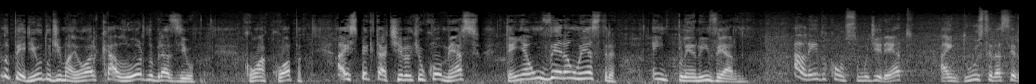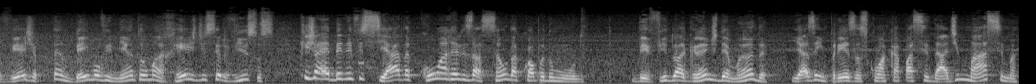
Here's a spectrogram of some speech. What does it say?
no período de maior calor no Brasil. Com a Copa, a expectativa é que o comércio tenha um verão extra em pleno inverno. Além do consumo direto, a indústria da cerveja também movimenta uma rede de serviços que já é beneficiada com a realização da Copa do Mundo. Devido à grande demanda e às empresas com a capacidade máxima,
